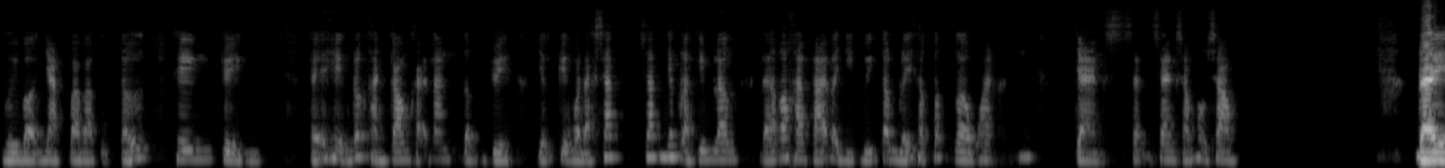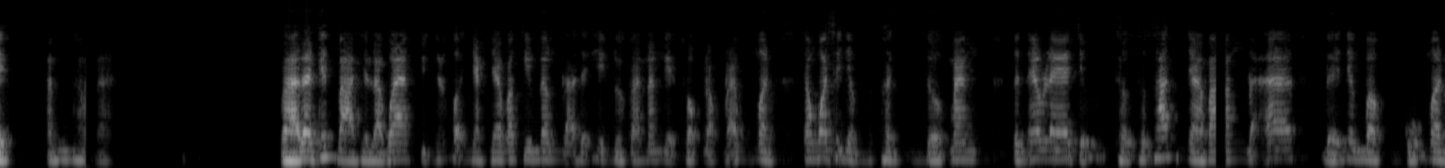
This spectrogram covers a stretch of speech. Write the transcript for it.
người vợ nhặt và bà cụ tứ. Thiên truyền thể hiện rất thành công khả năng tận truyền dẫn truyền và đặc sắc. Sắc nhất là Kim Lân đã có khám phá và diễn biến tâm lý thật bất ngờ qua hình ảnh chàng sang sống hôm sau. Đây, ảnh thoại này và đây kết bài thì là qua chuyện ngắn vợ nhạc nhà văn Kim Lân đã thể hiện được khả năng nghệ thuật độc đáo của mình. Thông qua xây dựng hình tượng mang tình eo le, chữ thử thử thách, nhà văn đã để nhân vật của mình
